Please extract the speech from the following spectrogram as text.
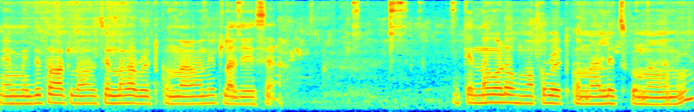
నేను మిద్దె తోటలో చిన్నగా పెట్టుకుందామని ఇట్లా చేశాను కింద కూడా ఒక మొక్క పెట్టుకున్నా అల్లించుకుందామని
